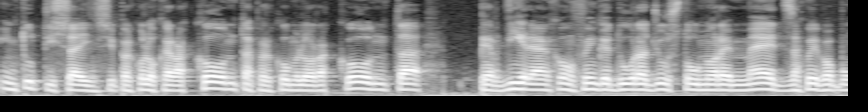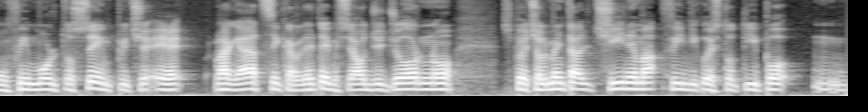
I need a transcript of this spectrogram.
in tutti i sensi, per quello che racconta, per come lo racconta, per dire anche un film che dura giusto un'ora e mezza, qui è proprio un film molto semplice e ragazzi credetemi se oggigiorno, specialmente al cinema, film di questo tipo mm,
